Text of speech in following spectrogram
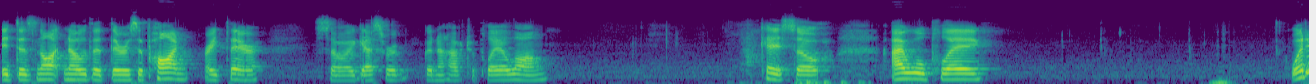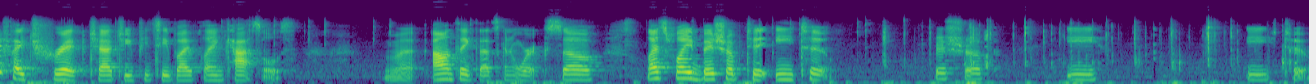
it does not know that there is a pawn right there. So I guess we're going to have to play along. Okay, so I will play... What if I trick ChatGPT by playing castles? But I don't think that's going to work. So let's play bishop to e2. Bishop e e2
